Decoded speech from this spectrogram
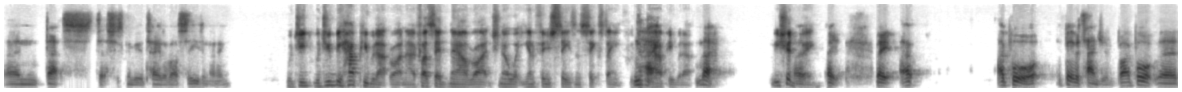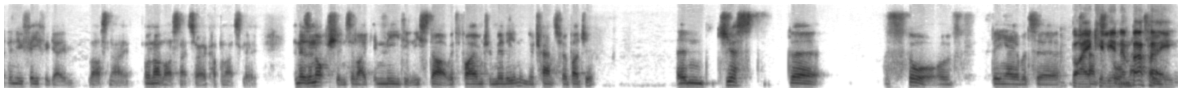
And that's that's just going to be the tale of our season, I think. Would you would you be happy with that right now? If I said now, right, do you know what, you're going to finish season 16th, would you no, be happy with that? No. You should no. be. Wait, wait, I, I bought a bit of a tangent, but I bought the, the new FIFA game last night. Well, not last night, sorry, a couple nights ago. And there's an option to like immediately start with 500 million in your transfer budget. And just the, the thought of being able to buy a Kylian Mbappe,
